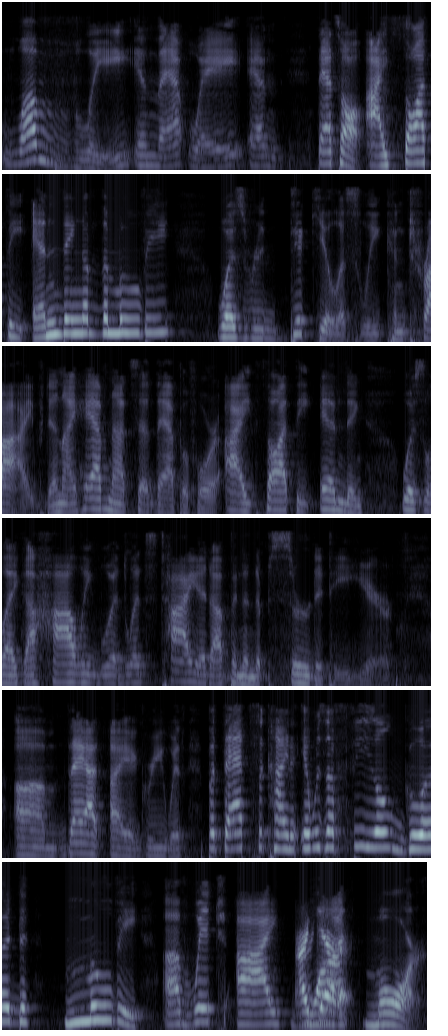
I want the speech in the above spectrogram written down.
lovely in that way. And that's all. I thought the ending of the movie was ridiculously contrived, and I have not said that before. I thought the ending was like a Hollywood, let's tie it up in an absurdity here. Um, that I agree with. But that's the kind of, it was a feel good movie of which I, I want more.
